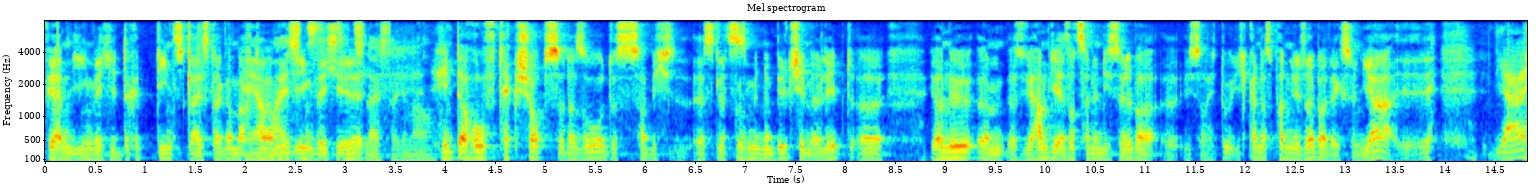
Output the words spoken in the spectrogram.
werden irgendwelche Drittdienstleister gemacht ja, haben, irgendwelche Dienstleister, genau. Hinterhof-Tech-Shops oder so. Das habe ich erst letztens mit einem Bildschirm erlebt. Äh, ja, nö, ähm, also wir haben die Ersatzteile nicht selber. Äh, ich sage, du, ich kann das Panel selber wechseln. Ja, äh, ja,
